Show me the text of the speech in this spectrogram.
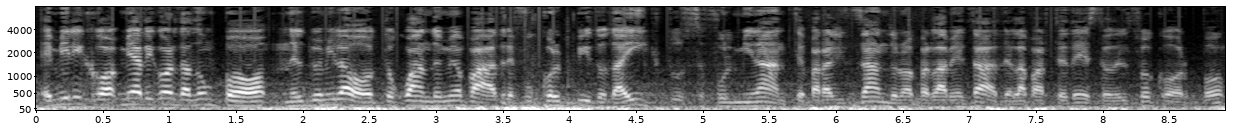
e mi, ricor- mi, ha ricordato un po' nel 2008 quando mio padre fu colpito da ictus fulminante paralizzandolo per la metà della parte destra del suo corpo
